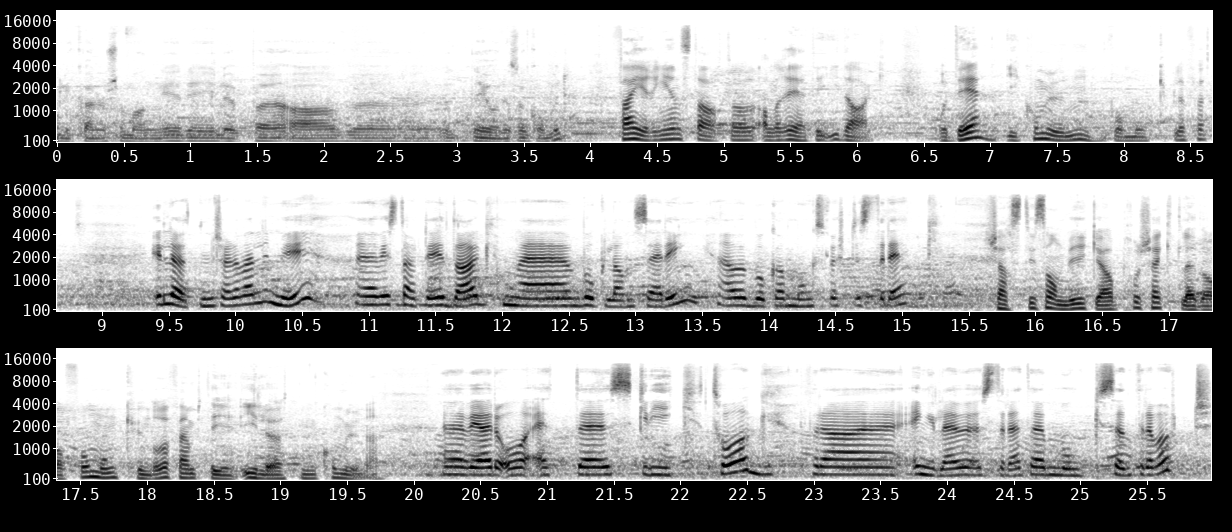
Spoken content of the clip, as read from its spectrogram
ulike arrangementer i løpet av eh, det året som kommer. Feiringen starter allerede i dag, og det i kommunen hvor Munch ble født. I Løten skjer det veldig mye. Eh, vi starter i dag med boklansering av boka 'Munchs første strek'. Kjersti Sandvik er prosjektleder for Munch 150 i Løten kommune. Eh, vi har òg et eh, skriktog fra Engelaug Østre til Munch-senteret vårt.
